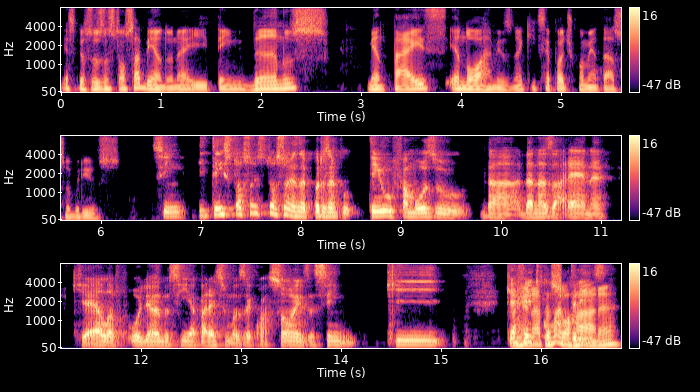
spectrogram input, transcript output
e as pessoas não estão sabendo, né? E tem danos mentais enormes, né? O que, você pode comentar sobre isso? Sim, e tem situações situações, né? Por exemplo, tem o famoso da, da Nazaré, né? Que é ela olhando assim, aparecem umas equações assim, que, que é feito com uma Sorra, atriz. né?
